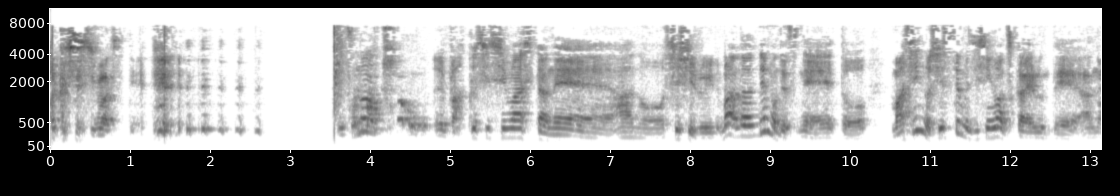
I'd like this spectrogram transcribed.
爆死しまして。でその、爆死しましたね。あの、死死類類。まあ、なでもですね、えっ、と、マシンのシステム自身は使えるんで、あの、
